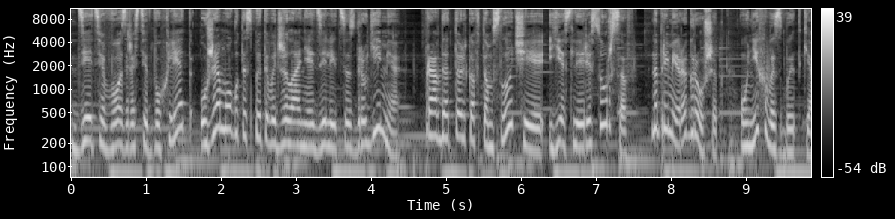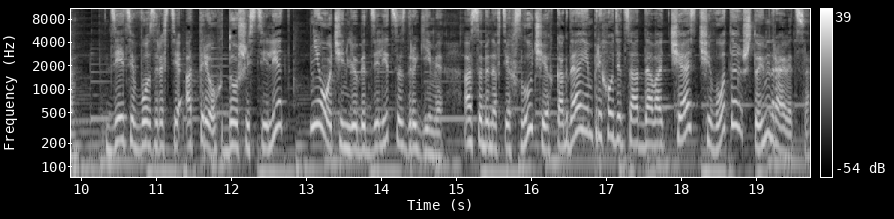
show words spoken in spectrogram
дети в возрасте двух лет уже могут испытывать желание делиться с другими, правда, только в том случае, если ресурсов, например, игрушек, у них в избытке. Дети в возрасте от 3 до 6 лет не очень любят делиться с другими, особенно в тех случаях, когда им приходится отдавать часть чего-то, что им нравится.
